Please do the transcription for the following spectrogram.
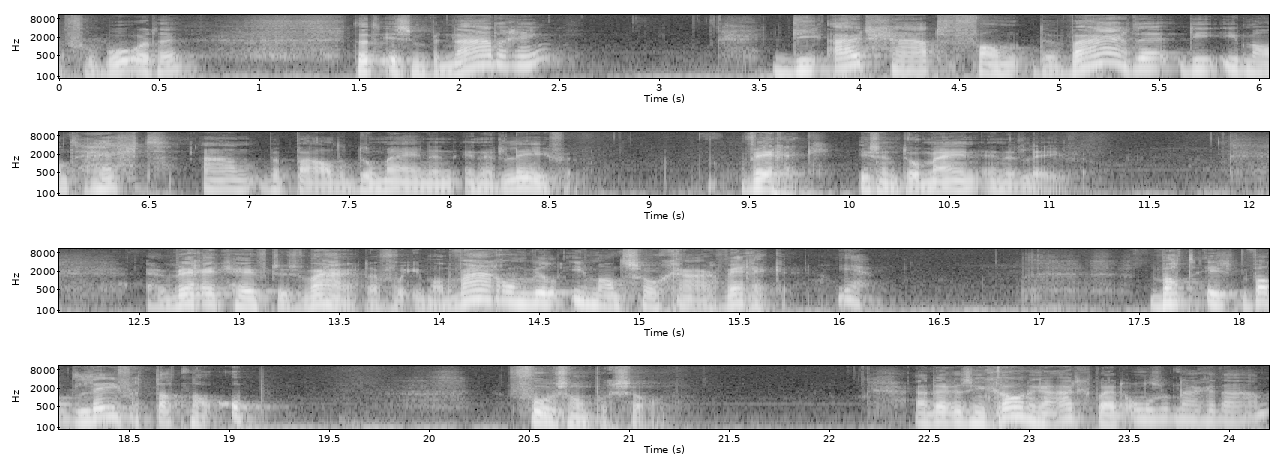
verwoorden, dat is een benadering die uitgaat van de waarde die iemand hecht aan bepaalde domeinen in het leven. Werk is een domein in het leven. En werk heeft dus waarde voor iemand. Waarom wil iemand zo graag werken? Ja. Wat, is, wat levert dat nou op voor zo'n persoon? En daar is in Groningen uitgebreid onderzoek naar gedaan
